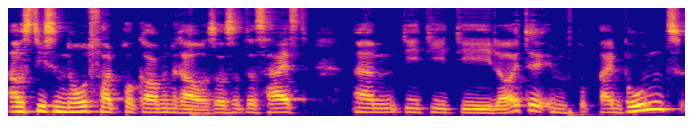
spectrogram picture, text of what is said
aus diesen Notfallprogrammen raus. Also das heißt, ähm, die, die, die Leute im, beim Bund,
